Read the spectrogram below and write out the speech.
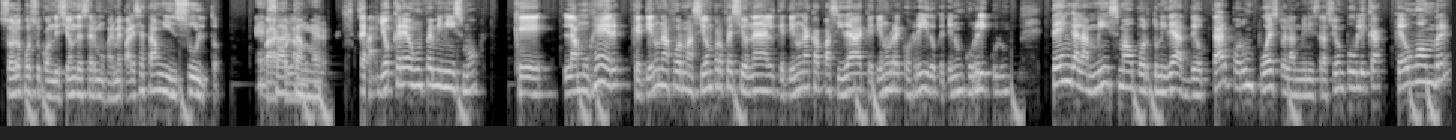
solo por su condición de ser mujer. Me parece hasta un insulto para con la mujer. O sea, yo creo en un feminismo que la mujer que tiene una formación profesional, que tiene una capacidad, que tiene un recorrido, que tiene un currículum, tenga la misma oportunidad de optar por un puesto en la administración pública que un hombre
